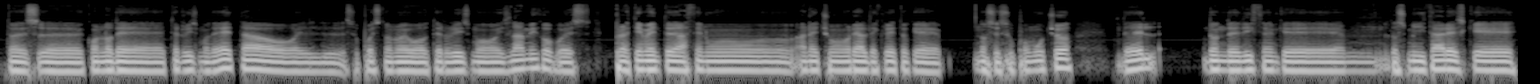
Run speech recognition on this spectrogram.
Entonces, eh, con lo de terrorismo de ETA o el supuesto nuevo terrorismo islámico, pues prácticamente hacen un, han hecho un real decreto que no se supo mucho de él, donde dicen que mm, los militares que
